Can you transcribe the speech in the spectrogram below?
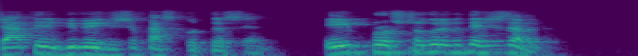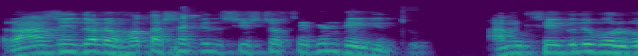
জাতির বিবেক হিসেবে কাজ করতেছেন। এই প্রশ্নগুলো কিন্তু এসে যাবে। রাজনীতি দলের হতাশা কিন্তু সৃষ্টি হচ্ছে এখান থেকে কিন্তু। আমি সেগুলি বলব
